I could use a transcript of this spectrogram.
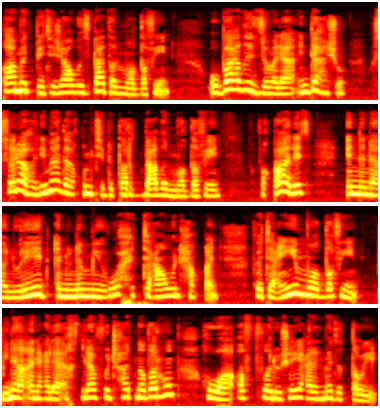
قامت بتجاوز بعض الموظفين وبعض الزملاء اندهشوا وسألوها لماذا قمت بطرد بعض الموظفين؟ فقالت إننا نريد أن ننمي روح التعاون حقا فتعيين موظفين بناء على اختلاف وجهات نظرهم هو أفضل شيء على المدى الطويل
